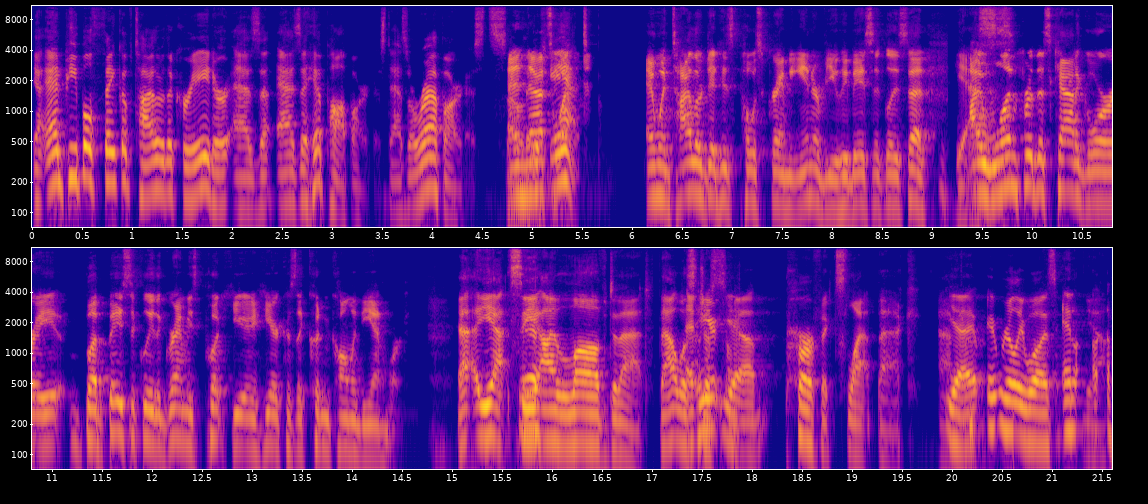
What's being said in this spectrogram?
yeah and people think of tyler the creator as a as a hip-hop artist as a rap artist so And that's can't. what. And when Tyler did his post Grammy interview, he basically said, yes. "I won for this category, but basically the Grammys put here here because they couldn't call me the N word." Uh, yeah see Yeah. i loved that that was And here- just some yeah. perfect slapback Yeah, it, it really was. And Yeah. uh,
